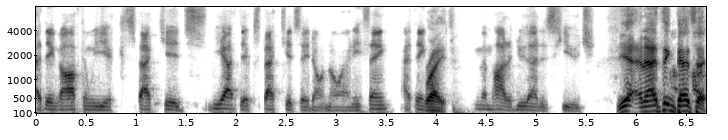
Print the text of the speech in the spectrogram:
I think often we expect kids, you have to expect kids they don't know anything. I think Right. them how to do that is huge. Yeah, and I think that's a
